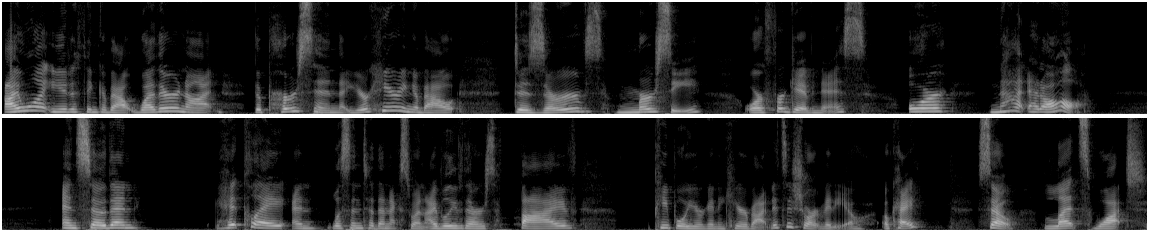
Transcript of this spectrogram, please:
I want you to think about whether or not the person that you're hearing about deserves mercy or forgiveness or not at all. And so then hit play and listen to the next one. I believe there's five people you're going to hear about. It's a short video, okay? So let's watch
